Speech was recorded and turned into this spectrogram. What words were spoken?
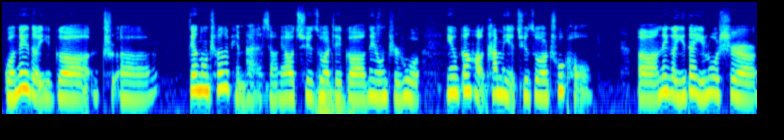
国内的一个车呃电动车的品牌想要去做这个内容植入，因为刚好他们也去做出口。呃，那个“一带一路”是，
